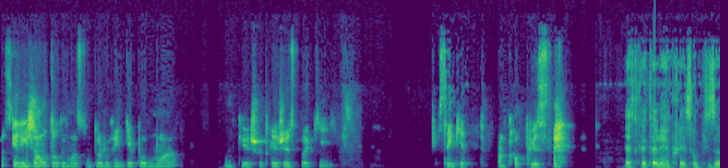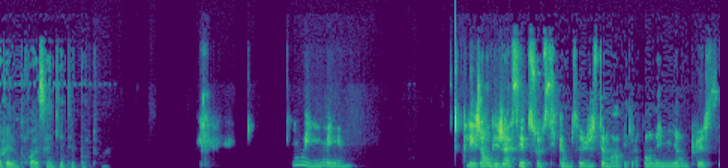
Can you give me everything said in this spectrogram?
Parce que les gens autour de moi sont toujours inquiets pour moi. Donc, euh, je voudrais juste pas qu'ils s'inquiètent encore plus. Est-ce que tu as l'impression qu'ils auraient le droit de s'inquiéter pour toi? Oui, mais les gens ont déjà assez de soucis comme ça, justement, avec la pandémie en plus.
